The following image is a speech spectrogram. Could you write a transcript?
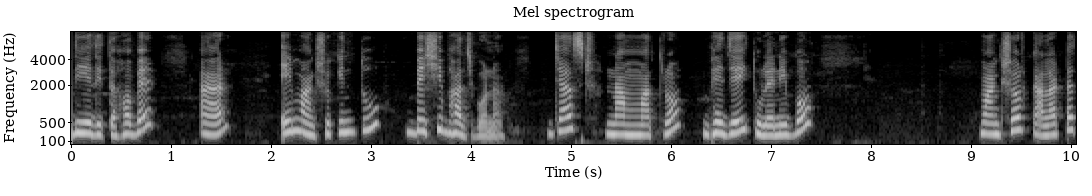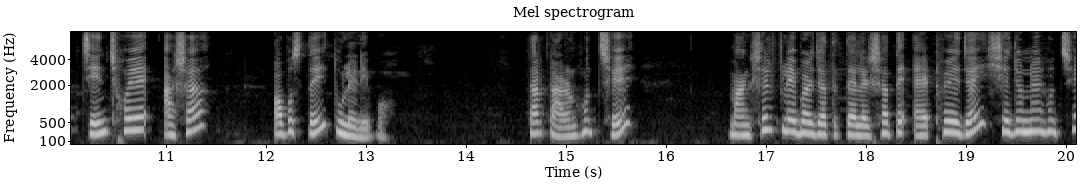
দিয়ে দিতে হবে। আর এই মাংস কিন্তু বেশি ভাজবো না। জাস্ট নামমাত্র ভেজেই তুলে নিব। মাংসর কালারটা চেঞ্জ হয়ে আসা অবস্থায় তুলে নিব। তার কারণ হচ্ছে মাংসের ফ্লেভার যাতে তেলের সাথে অ্যাড হয়ে যায়, সেজন্যই হচ্ছে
